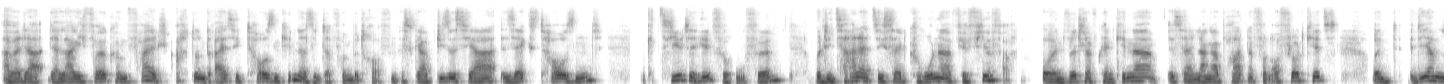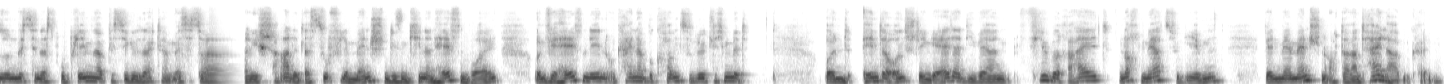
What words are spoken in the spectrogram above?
Aber da, da lag ich vollkommen falsch. 38.000 Kinder sind davon betroffen. Es gab dieses Jahr 6.000 gezielte Hilferufe und die Zahl hat sich seit Corona vervierfacht. Und Wirtschaft kein Kinder ist ein langer Partner von Offload Kids und die haben so ein bisschen das Problem gehabt, dass sie gesagt haben, es ist doch eigentlich schade, dass so viele Menschen diesen Kindern helfen wollen und wir helfen denen und keiner bekommt so wirklich mit. Und hinter uns stehen Gelder, die wären viel bereit, noch mehr zu geben, wenn mehr Menschen auch daran teilhaben können.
